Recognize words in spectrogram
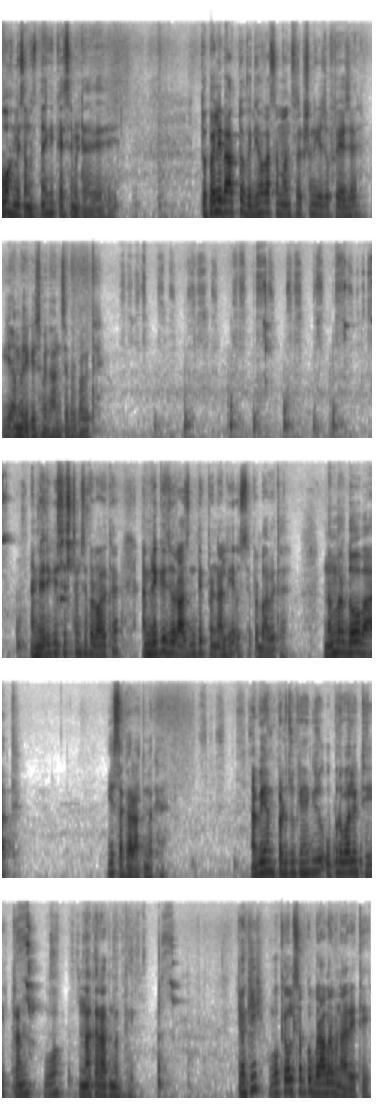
वो हमें समझते हैं कि कैसे मिटाया गया है तो पहली बात तो विधियों का सम्मान संरक्षण, ये जो फ्रेज है, ये अमेरिकी संविधान से प्रभावित है। अमेरिकी सिस्टम से प्रभावित है। अमेरिकी जो राजनीतिक प्रणाली है, उससे प्रभावित है। नंबर दो बात, ये सकारात्मक है। अभी हम पढ़ चुके हैं कि जो ऊपर वाली थी, ट्रंप, वो नकारात्मक थी। क्योंकि वो केवल सबको बराबर बना रही थी।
